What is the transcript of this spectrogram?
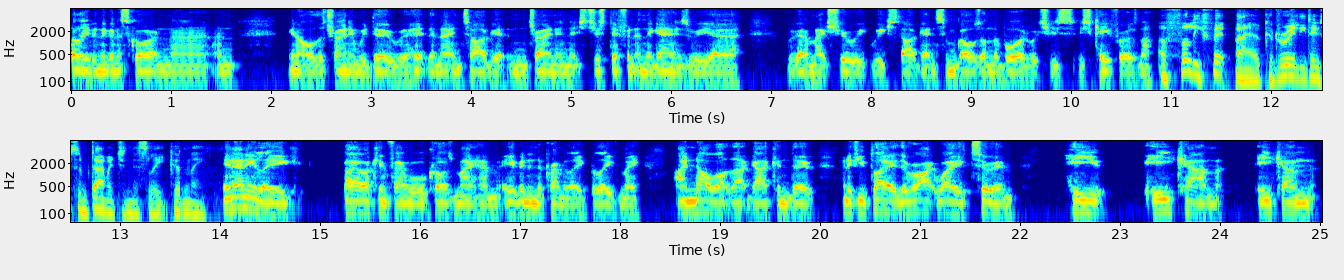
believing they're going to score and uh, and you know all the training we do, we hit the netting target and training. It's just different in the games. We uh, we're going to make sure we, we start getting some goals on the board, which is, is key for us now. A fully fit Bayo could really do some damage in this league, couldn't he? In any league, Bayo Akinfenwa will cause mayhem, even in the Premier League. Believe me, I know what that guy can do, and if you play the right way to him, he he can he can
